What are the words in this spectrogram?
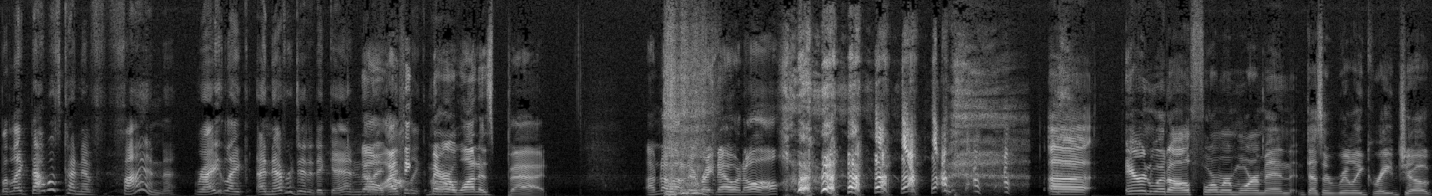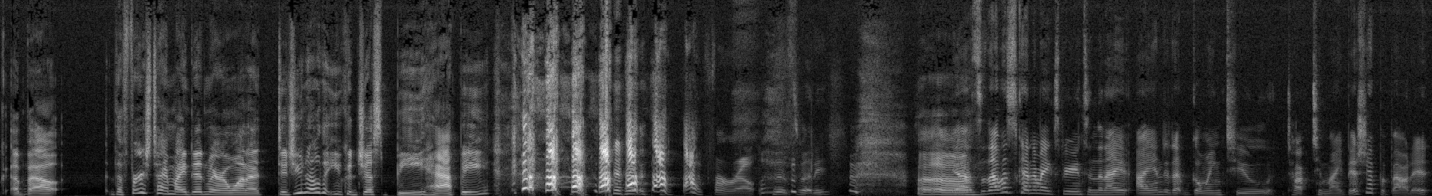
but like that was kind of fun, right? Like I never did it again. No, I, thought, think like, oh, marijuana's bad. I'm not on it right now at all. Uh, Aaron Woodall, former Mormon, does a really great joke about the first time I did marijuana. Did you know that you could just be happy? For real. That's funny. Uh, yeah, so that was kind of my experience, and then I I ended up going to talk to my bishop about it.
